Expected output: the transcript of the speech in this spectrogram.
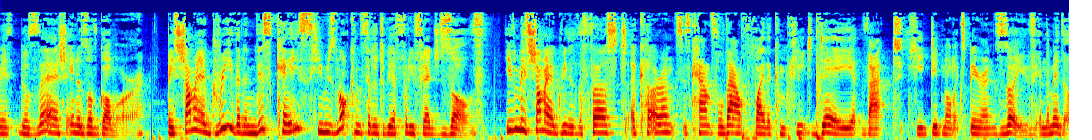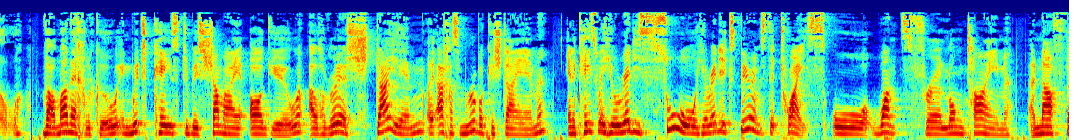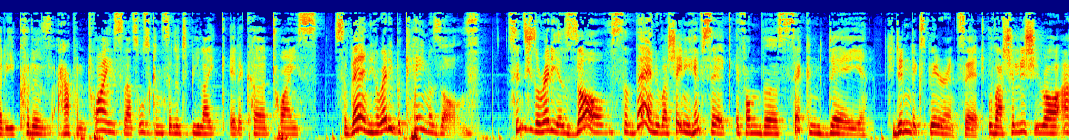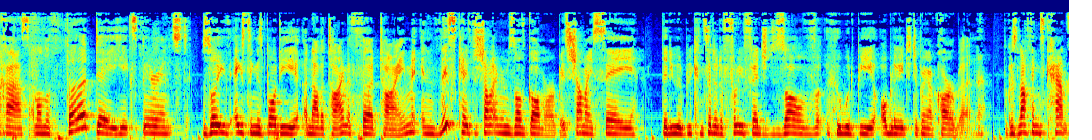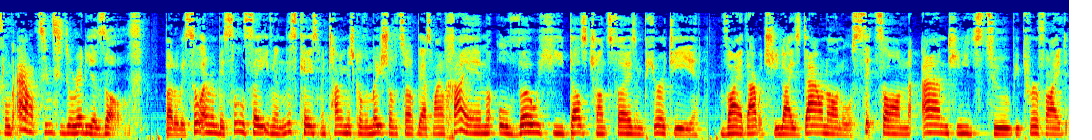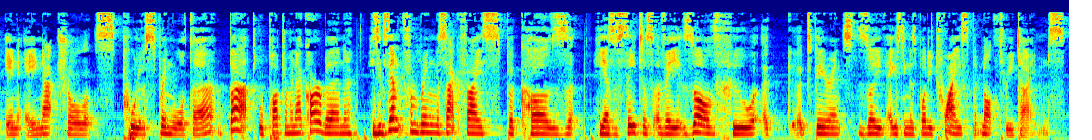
Zov Gomor. Beis Shammai agree that in this case he was not considered to be a fully fledged Zov. Even Beis Shammai agree that the first occurrence is cancelled out by the complete day that he did not experience Zoiv in the middle. Valmanechluku, in which case do Beis Shammai argue, al shtayim, achas meruba in a case where he already saw, he already experienced it twice, or once for a long time, enough that it could have happened twice, that's also considered to be like it occurred twice. So then he already became a Zov since he's already a Zov, so then Uvasheni Hifsek, if on the second day he didn't experience it, Uvashelishi Ra Achas, and on the third day he experienced Zoiv exiting his body another time, a third time, in this case, the Shammai Zov Gomer, but Shammai say that he would be considered a fully fledged Zov who would be obligated to bring a korban. Because nothing's cancelled out since he's already a Zov. But we still, Aaron still say, even in this case, although he does transfer his impurity via that which he lies down on or sits on, and he needs to be purified in a natural pool of spring water, but upatram korban, he's exempt from bringing the sacrifice because he has a status of a Zov who uh, experienced Zov exiting his body twice, but not three times.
